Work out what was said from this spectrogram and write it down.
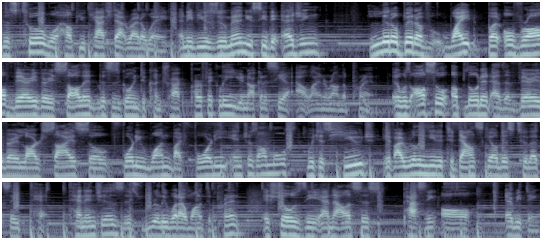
This tool will help you catch that right away. And if you zoom in, you see the edging little bit of white, but overall very, very solid. This is going to contract perfectly. You're not gonna see an outline around the print. It was also uploaded as a very, very large size, so 41 by 40 inches almost, which is huge. If I really needed to downscale this to let's say 10, 10 inches is really what I wanted to print. It shows the analysis passing all everything.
